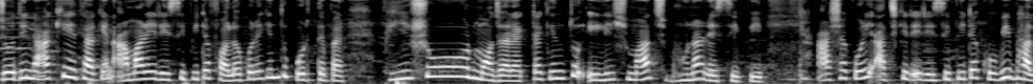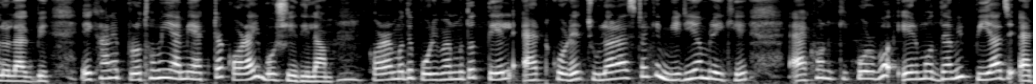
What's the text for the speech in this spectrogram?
যদি না খেয়ে থাকেন, আমার এই রেসিপিটা ফলো করে কিন্তু করতে পারেন। ভীষণ মজার একটা কিন্তু ইলিশ মাছ ভুনা রেসিপি। আশা করি আজকের এই রেসিপিটা খুবই ভালো লাগবে। এখানে প্রথমেই আমি একটা কড়াই বসিয়ে দিলাম। কড়ার মধ্যে পরিমাণ মতো তেল অ্যাড করে চুলার রাসটাকে মিডিয়াম রেখে এখন কি করব? এর মধ্যে আমি পেঁয়াজ অ্যাড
